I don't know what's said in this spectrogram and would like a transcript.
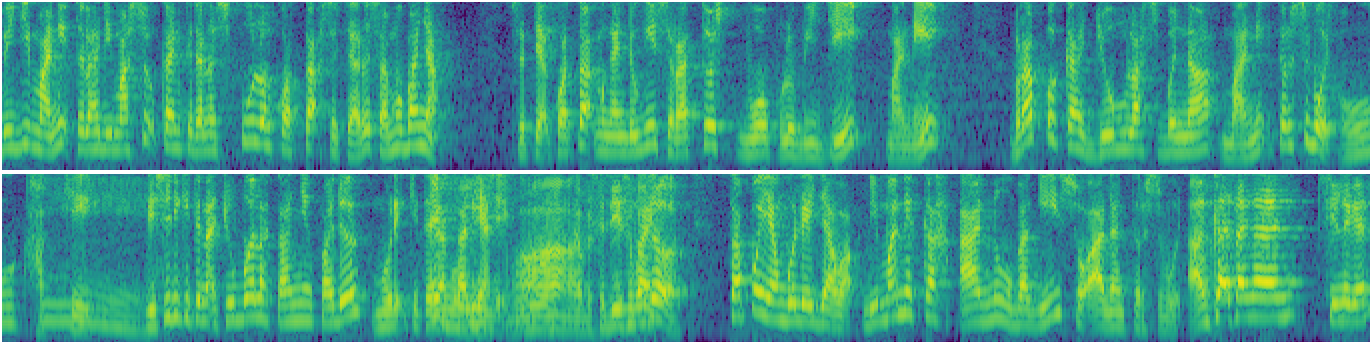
biji manik telah dimasukkan ke dalam 10 kotak secara sama banyak. Setiap kotak mengandungi 120 biji manik berapakah jumlah sebenar manik tersebut? Okey. Okay. Di sini kita nak cubalah tanya pada murid kita eh, dalam talian. Ha. Dah bersedia semua Baik. tu? Siapa yang boleh jawab? Di manakah anu bagi soalan tersebut? Angkat tangan. Silakan.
